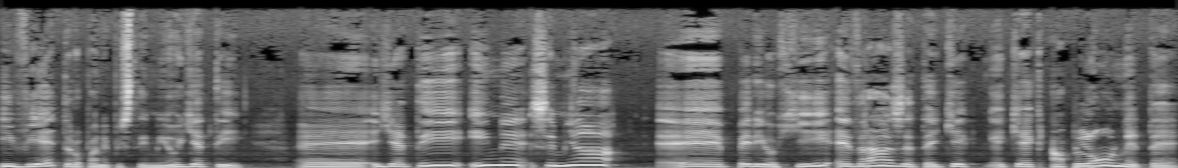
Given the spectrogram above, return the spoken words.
ιδιαίτερο πανεπιστήμιο, γιατί, ε, γιατί είναι σε μια ε, περιοχή, εδράζεται και, και απλώνεται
